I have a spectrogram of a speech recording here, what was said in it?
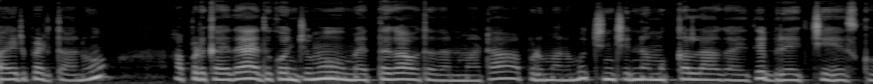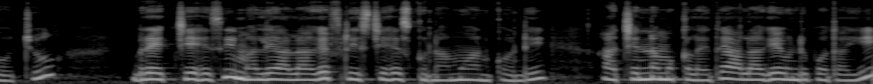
బయట పెడతాను. అప్పటికైతే అది కొంచెము మెత్తగా అవుతుంది అనమాట అప్పుడు మనము చిన్న చిన్న ముక్కల్లాగా అయితే బ్రేక్ చేసుకోవచ్చు. బ్రేక్ చేసి మళ్ళీ అలాగే ఫ్రీజ్ చేసుకున్నాము అనుకోండి ఆ చిన్న ముక్కలు అయితే అలాగే ఉండిపోతాయి.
